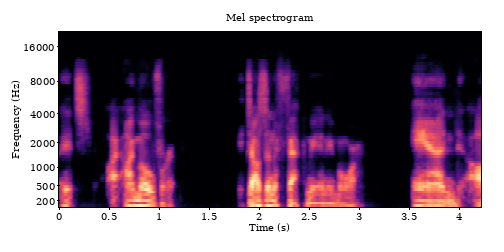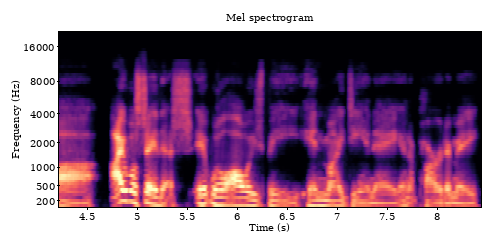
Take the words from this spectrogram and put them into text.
it's I, I'm over it. It doesn't affect me anymore." And uh, I will say this: it will always be in my DNA and a part of me.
